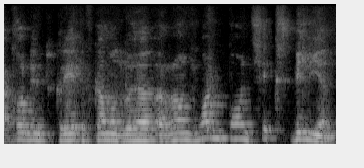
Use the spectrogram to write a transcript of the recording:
according to creative commons we have around 1.6 billion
